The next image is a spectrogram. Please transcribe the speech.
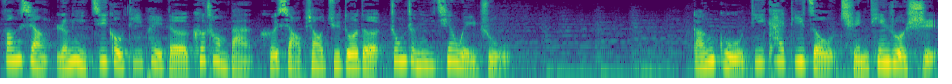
方向仍以机构低配的科创板和小票居多的中证一千为主。港股低开低走，全天弱势。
